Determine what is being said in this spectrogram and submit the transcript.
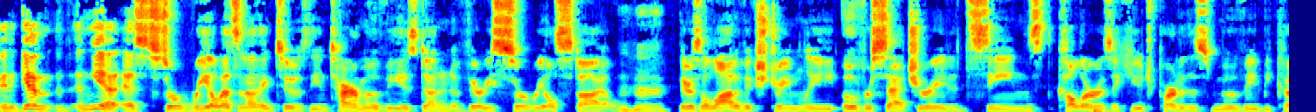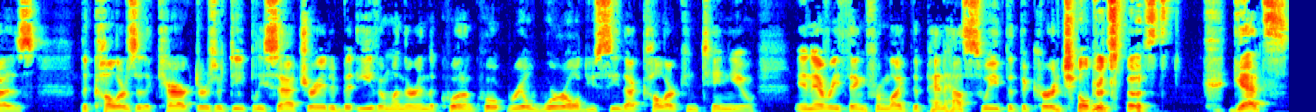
and again, and yeah, as surreal. That's another thing too. Is the entire movie is done in a very surreal style. hmm There's a lot of extremely oversaturated scenes. Color is a huge part of this movie because the colors of the characters are deeply saturated, but even when they're in the quote unquote real world, you see that color continue in everything from like the penthouse suite that the current children's host gets,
